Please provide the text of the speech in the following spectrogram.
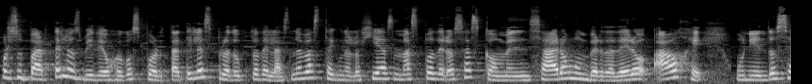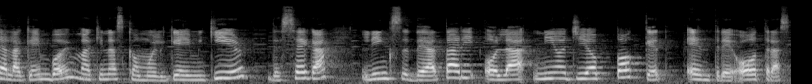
Por su parte, los videojuegos portátiles, producto de las nuevas tecnologías más poderosas, comenzaron un verdadero auge, uniéndose a la Game Boy máquinas como el Game Gear de Sega, Lynx de Atari o la Neo Geo Pocket, entre otras.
